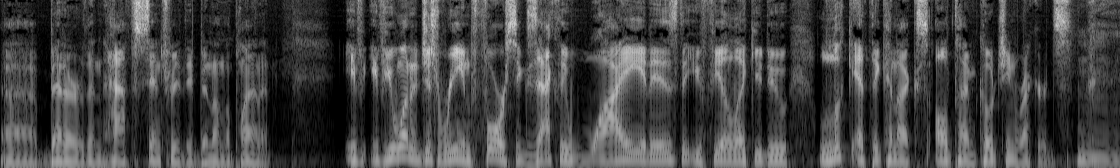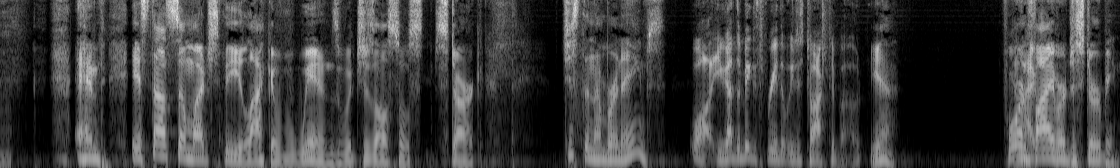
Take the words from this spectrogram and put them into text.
uh, better than half century they've been on the planet. If, if you want to just reinforce exactly why it is that you feel like you do, look at the Canucks all time coaching records. Hmm. And it's not so much the lack of wins, which is also stark, just the number of names. Well, you got the big three that we just talked about. Yeah. Four And and I- five are disturbing.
